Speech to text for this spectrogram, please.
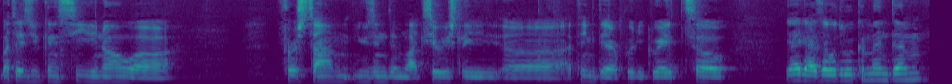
but as you can see, you know, uh, first time using them like seriously uh, I think they're pretty great so yeah guys I would recommend them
